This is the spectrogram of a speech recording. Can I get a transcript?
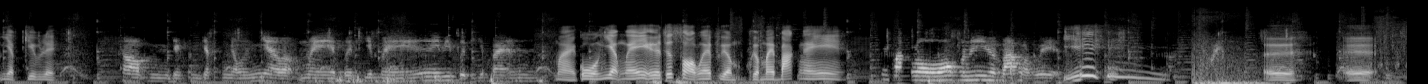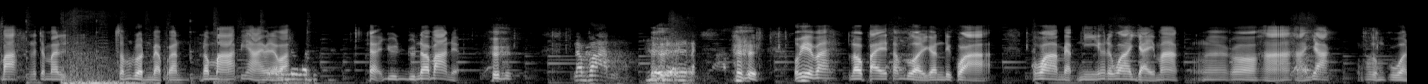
เงียบกิ๊บเลย อบอยากอยากเงาเงียบแบบไม่เปิดคลิปไหมเอ้ยไม่เปิดคลิปไปไม่โก้เงียบไงเออทดสอบไงเผื่อเผื่อไม่บั๊กไงไม่บักหรอกมันไม่มีบักหรอกเว้ยอีเออ เออมาเราจะมาสำรวจแมปกันแล้วม้าพี่หายไปไหนวะเนี่ยอยู่อยู่หน้าบ้านเนี่ยหน้าบ้านโอเคไปเราไปสำรวจกันดีกว่า เพราะว่าแมปนี้เขาเรียกว่าใหญ่มากนะก็หาหายากพอสมควร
